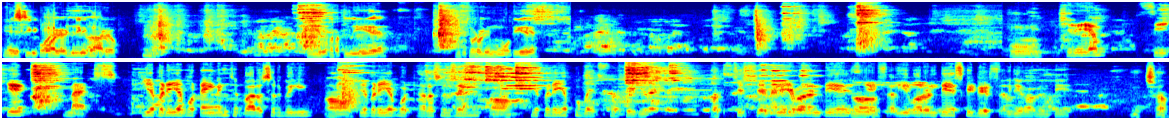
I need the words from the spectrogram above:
इसकी क्वालिटी दिखा रहे हो। ये पतली है ये थोड़ी मोटी है। हम्म, श्रेयम सीके मैक्स ये पड़ेगी आपको टैंक टैंक से बारह सौ रुपये की। हाँ। ये पड़ेगी आपको अठारह सौ रुपये की। हाँ। ये पड़ेगी आपको बाईस सौ रुपये की। इसकी छः महीने की वारंटी है हाँ। इसकी एक साल की वारंटी है इसकी डेढ़ साल की वारंटी है। अच्छा।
